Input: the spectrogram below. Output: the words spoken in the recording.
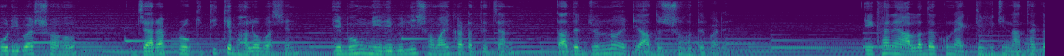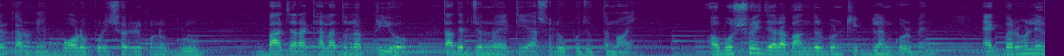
পরিবার সহ যারা প্রকৃতিকে ভালোবাসেন এবং নিরিবিলি সময় কাটাতে চান, তাদের জন্য এটি আদর্শ হতে পারে। এখানে আলাদা কোনো অ্যাক্টিভিটি না থাকার কারণে বড় পরিসরের কোনো গ্রুপ বা যারা খেলাধুলা প্রিয়, তাদের জন্য এটি আসলে উপযুক্ত নয়। অবশ্যই যারা বান্দরবন ট্রিপ প্ল্যান করবেন, একবার হলেও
